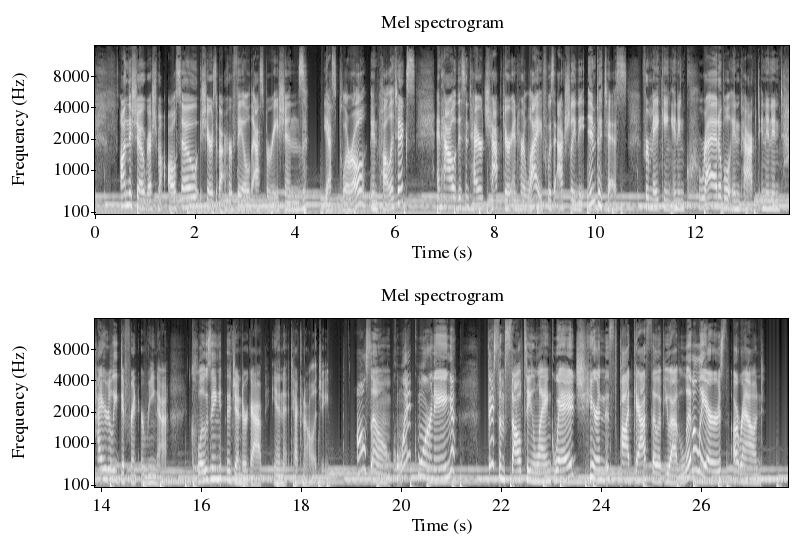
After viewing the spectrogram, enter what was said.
On the show, Reshma also shares about her failed aspirations, yes, plural, in politics, and how this entire chapter in her life was actually the impetus for making an incredible impact in an entirely different arena, closing the gender gap in technology. Also, quick warning there's some salty language here in this podcast. So if you have little ears around,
